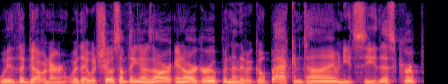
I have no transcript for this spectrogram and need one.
with the governor, where they would show something as our in our group, and then they would go back in time, and you'd see this group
